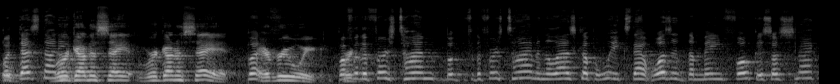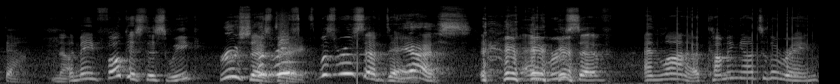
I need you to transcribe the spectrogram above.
But that's not We're even- gonna say it. we're gonna say it But- every week. But We're- for the first time, but for the first time in the last couple weeks, that wasn't the main focus of SmackDown. No. The main focus this week Rusev was, Day. Was Rusev Day. Yes. and Rusev and Lana coming out to the ring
